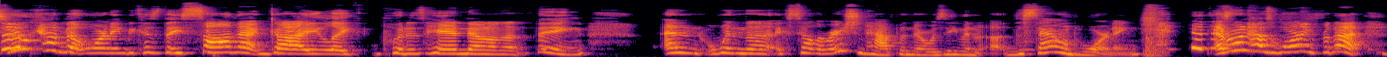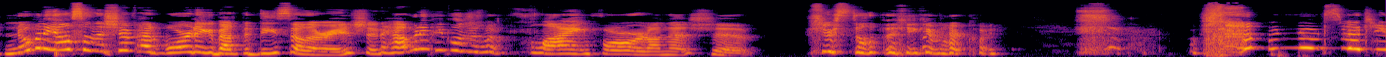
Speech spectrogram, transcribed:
Teal'c had that warning because they saw that guy like put his hand down on that thing, and when the acceleration happened, there was even uh, the sound warning. Everyone has warning for that. Nobody else on the ship had warning about the deceleration. How many people just went flying forward on that ship? You're still thinking about going. I'm just imagining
